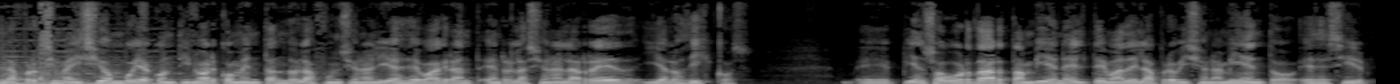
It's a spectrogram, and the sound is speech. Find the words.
En la próxima edición voy a continuar comentando las funcionalidades de Vagrant en relación a la red y a los discos. Eh, pienso abordar también el tema del aprovisionamiento, es decir,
